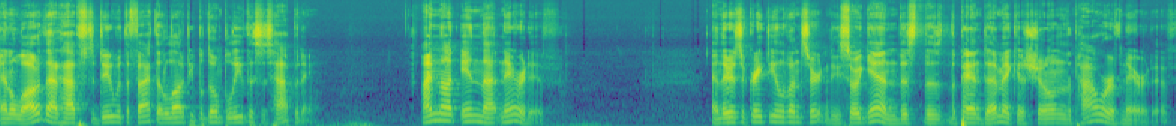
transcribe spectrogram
And a lot of that has to do with the fact that a lot of people don't believe this is happening. I'm not in that narrative. And there's a great deal of uncertainty. So again, this the, the pandemic has shown the power of narrative.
